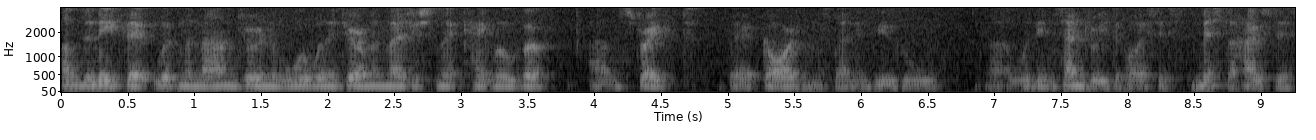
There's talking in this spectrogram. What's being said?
underneath it with my nan during the war when a German Messerschmitt came over and strafed their gardens down in Bugle uh, with incendiary devices, the houses,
